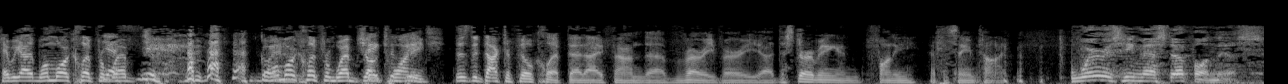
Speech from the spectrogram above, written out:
Hey, we got one more clip from Yes, Web. you- Go One more clip from Web Junk 20. beach. This is the Dr. Phil clip that I found uh, very, very uh, disturbing and funny at the same time. Where is he messed up on this?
